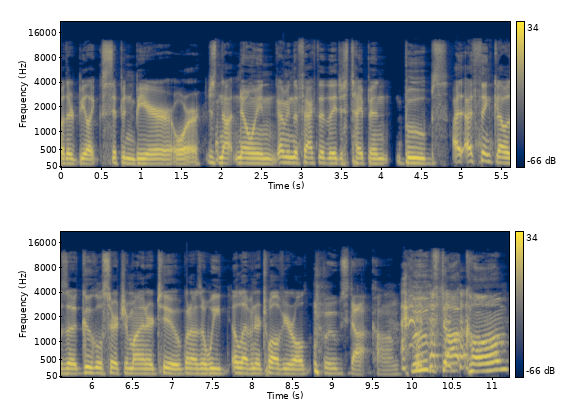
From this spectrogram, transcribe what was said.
whether it be like sipping beer or just not knowing. I mean, the fact that they just type in boobs. I, I think that was a Google search of mine or two when I was a wee 11 or 12 year old. Boobs.com. boobs.com.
